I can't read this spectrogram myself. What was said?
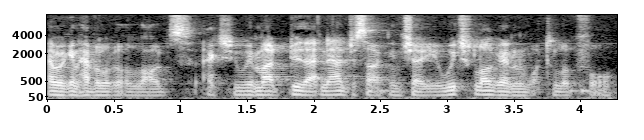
and we can have a look at the logs. Actually, we might do that now, just so I can show you which log and what to look for.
